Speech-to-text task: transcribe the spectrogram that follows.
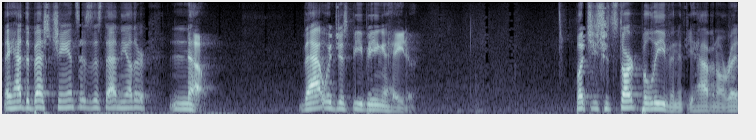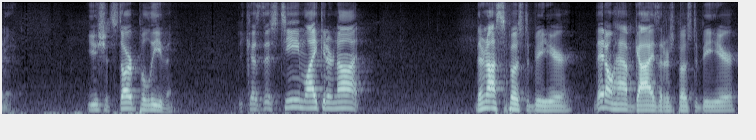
They had the best chances. This, that, and the other. No, that would just be being a hater. But you should start believing if you haven't already. You should start believing because this team, like it or not, they're not supposed to be here. They don't have guys that are supposed to be here.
